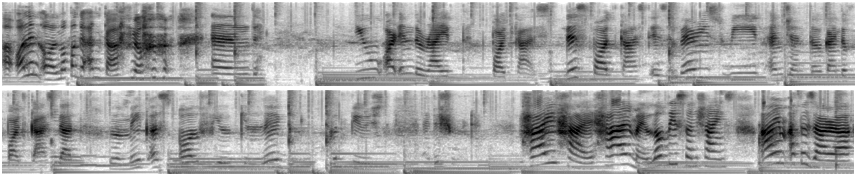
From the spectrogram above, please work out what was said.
uh, all in all, mapagaan ka, no? and you are in the right podcast. This podcast is a very sweet and gentle kind of podcast that will make us all feel kilig, confused, and assured. Hi, hi, hi, my lovely sunshines. I'm Athazara,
